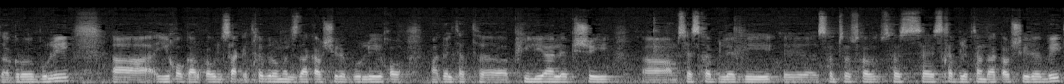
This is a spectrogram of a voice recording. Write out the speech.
დაგროვებული. იყო გარკვეული საკითხები, რომელიც დაკავშირებული იყო მაგალითად ფილიალებში სესხებლები სესხებლებთან დაკავშირებით,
